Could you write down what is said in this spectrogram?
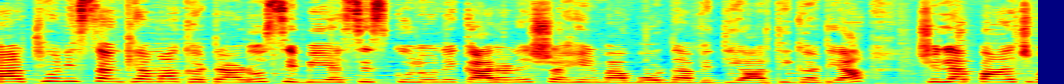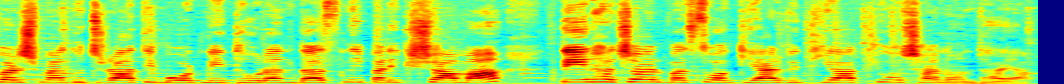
વિદ્યાર્થીઓની સંખ્યામાં ઘટાડો સીબીએસઈ સ્કૂલોને કારણે શહેરમાં બોર્ડના વિદ્યાર્થી ઘટ્યા. છેલ્લા પાંચ વર્ષમાં ગુજરાતી બોર્ડની ધોરણ દસની પરીક્ષામાં તેર હજાર બસો અગિયાર વિદ્યાર્થીઓ ઓછા નોંધાયા.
